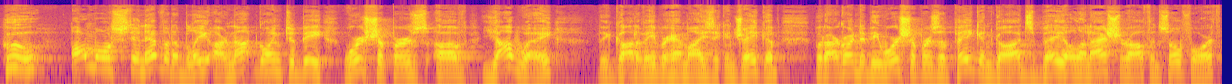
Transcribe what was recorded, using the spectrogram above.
who almost inevitably are not going to be worshipers of Yahweh, the God of Abraham, Isaac, and Jacob, but are going to be worshipers of pagan gods, Baal and Asheroth, and so forth.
